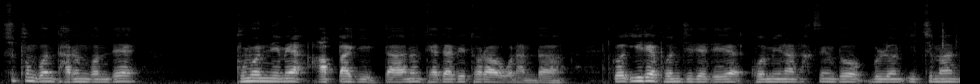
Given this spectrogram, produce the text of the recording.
싶은 건 다른 건데 부모님의 압박이 있다는 대답이 돌아오곤 한다. 그 일의 본질에 대해 고민한 학생도 물론 있지만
